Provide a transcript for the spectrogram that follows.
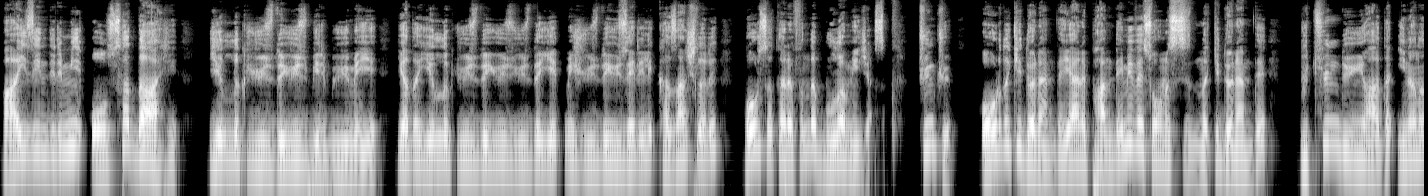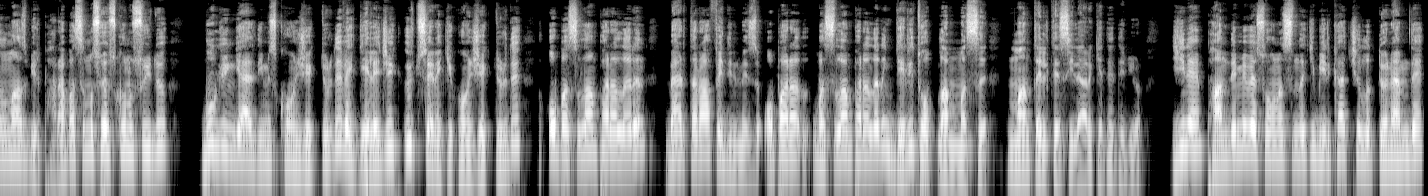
Faiz indirimi olsa dahi yıllık %100 bir büyümeyi ya da yıllık %100, %70, %150'lik kazançları borsa tarafında bulamayacağız. Çünkü oradaki dönemde yani pandemi ve sonrasındaki dönemde bütün dünyada inanılmaz bir para basımı söz konusuydu. Bugün geldiğimiz konjektürde ve gelecek 3 seneki konjektürde o basılan paraların bertaraf edilmesi, o para basılan paraların geri toplanması mantalitesiyle hareket ediliyor. Yine pandemi ve sonrasındaki birkaç yıllık dönemde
